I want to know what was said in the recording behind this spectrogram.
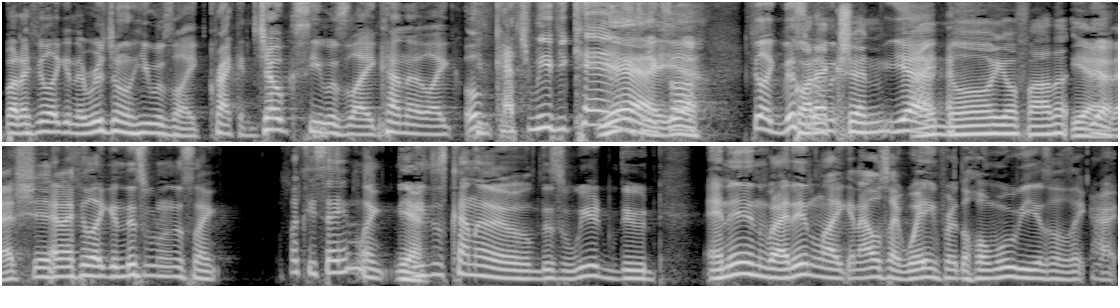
but I feel like in the original he was like cracking jokes. He was like kind of like, "Oh, catch me if you can." Yeah, yeah. off. I feel like this one- correction. yeah, I know your father. Yeah, yeah, that shit. And I feel like in this one it's like, "What's he saying?" Like, Yeah. he's just kind of this weird dude. And then what I didn't like, and I was like waiting for the whole movie, is I was like, "All right,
